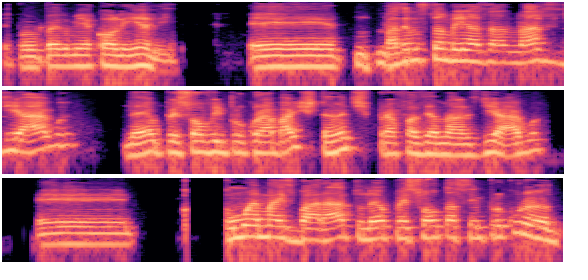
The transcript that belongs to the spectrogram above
Depois eu pego minha colinha ali. É, fazemos também as análises de água, né? O pessoal vem procurar bastante para fazer análise de água. É, como é mais barato, né? O pessoal está sempre procurando.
